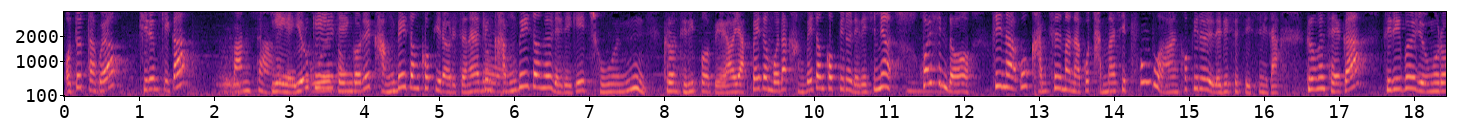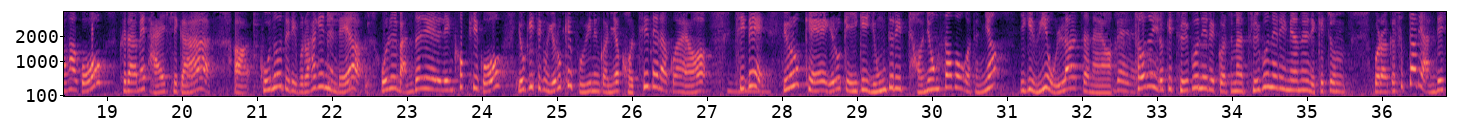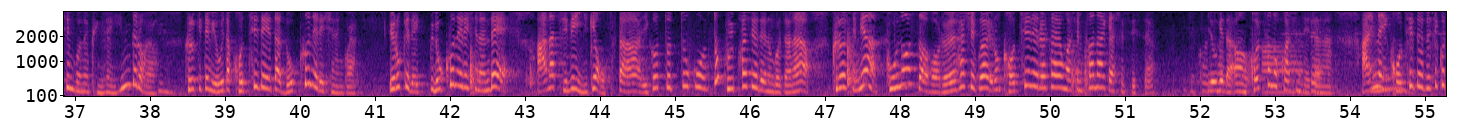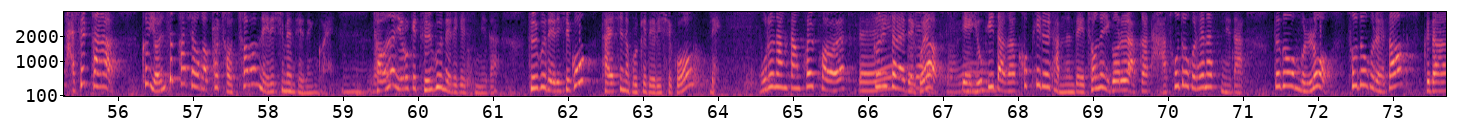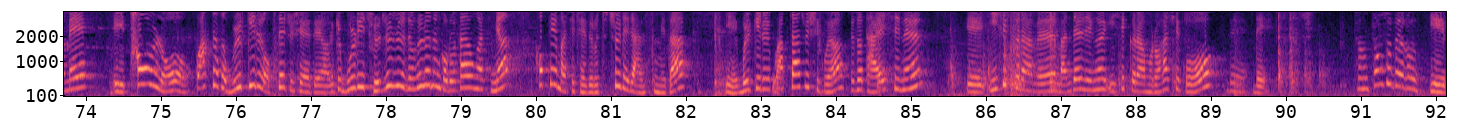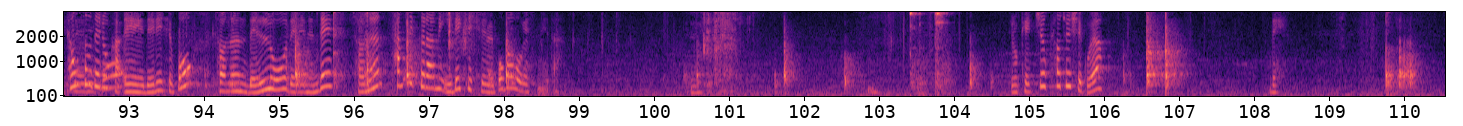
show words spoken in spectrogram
어떻다고요? 기름기가 많다. 예, 이렇게 올성. 된 거를 강배전 커피라고 그랬잖아요. 좀 네. 강배전을 내리기 좋은 그런 드립법이에요. 약배전보다 강배전 커피를 내리시면 훨씬 더 진하고 감칠만하고 단맛이 풍부한 커피를 내리실 수 있습니다. 그러면 제가 드립을 용으로 하고 그 다음에 다혜 씨가 어, 고노 드립으로 하겠는데요. 오늘 만들린 커피고 여기 지금 이렇게 보이는 건요 거치대라고 해요. 집에 이렇게 이렇게 이게 용드립 전용 서버거든요. 이게 위에 올라 왔잖아요. 네. 저는 이렇게 들고 내릴 거지만 들고 내리면은 이렇게 좀 뭐랄까 숙달이 안 되신 분은 굉장히 힘들어요. 그렇기 때문에 여기다 거치대에다 놓고 내리시는 거야. 이렇게 내- 놓고 내리시는데 아나 집에 이게 없다. 이것도 또, 구- 또 구입하셔야 되는 거잖아요. 그러시면 보너 서버를 하시고요. 이런 거치대를 사용하시면 편하게 하실 수 있어요. 걸쳐놓고. 여기다 어, 걸쳐놓고 아, 하시면 네. 되잖아. 아니 나이 거치대도 싣고 다 싫다. 그럼 연습하셔갖고 저처럼 내리시면 되는 거예요. 음. 저는 이렇게 들고 내리겠습니다. 들고 내리시고 다이씨는 그렇게 내리시고 네. 물은 항상 펄펄 네, 끓이셔야 되고요. 끓여놨어요. 예, 여기다가 커피를 담는데 저는 이거를 아까 다 소독을 해놨습니다. 뜨거운 물로 소독을 해서 그 다음에 이 타올로 꽉 짜서 물기를 없애주셔야 돼요. 이렇게 물이 줄줄줄 흐르는 거로 사용하시면 커피의 맛이 제대로 추출되지 않습니다. 예, 물기를 꽉 짜주시고요. 그래서 다혜 씨는 예, 20g을 만델링을 20g으로 하시고 네. 네. 저는 평소대로. 예, 평소대로 내리고 가- 예, 내리시고 저는 넬로 내리는데 저는 30g에 200cc를 뽑아 보겠습니다. 이렇게 쭉 펴주시고요. 네.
